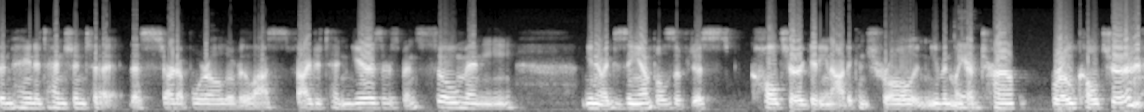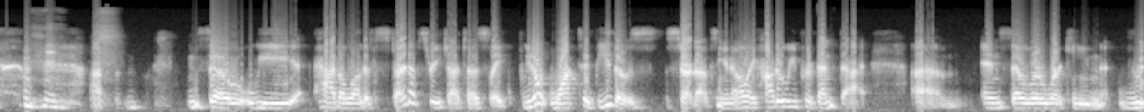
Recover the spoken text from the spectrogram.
been paying attention to the startup world over the last five to 10 years, there's been so many, you know, examples of just culture getting out of control and even like yeah. a term bro culture. um, and so we had a lot of startups reach out to us like, we don't want to be those startups, you know, like how do we prevent that? Um, and so we're working re-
